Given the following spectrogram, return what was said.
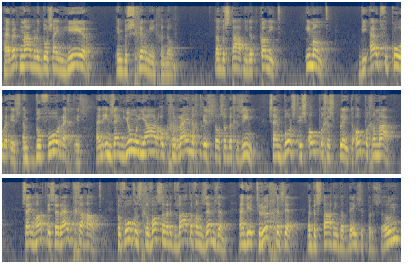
Hij werd namelijk door zijn Heer in bescherming genomen. Dat bestaat niet, dat kan niet. Iemand die uitverkoren is en bevoorrecht is en in zijn jonge jaren ook gereinigd is, zoals we hebben gezien. Zijn borst is opengespleten, opengemaakt. Zijn hart is eruit gehaald. Vervolgens gewassen met het water van Zemzem en weer teruggezet. Het bestaat niet dat deze persoon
